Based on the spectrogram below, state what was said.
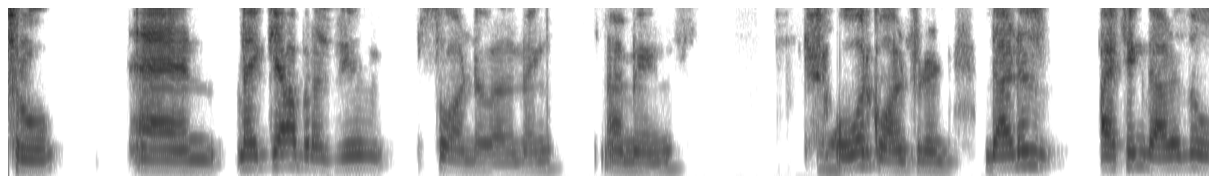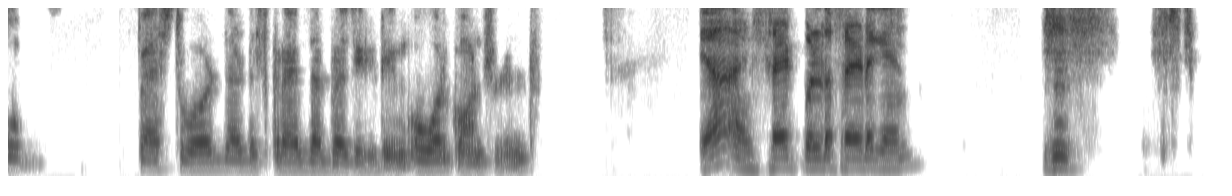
through. And like yeah, Brazil so underwhelming. I mean, overconfident. That is, I think that is the best word that describes that Brazil team. Overconfident. Yeah, and Fred pulled a Fred again.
